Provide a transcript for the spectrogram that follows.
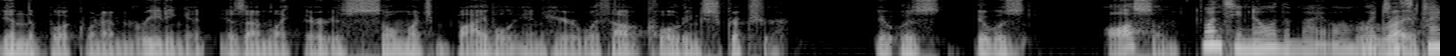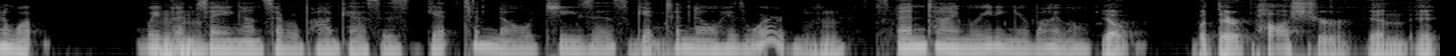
in the book when i'm reading it is i'm like there is so much bible in here without quoting scripture. It was it was awesome. Once you know the Bible, which is kind of what we've been Mhm. saying on several podcasts, is get to know Jesus, get Mhm. to know his word. mm-hmm. Spend time reading your Bible. Yep. But their posture in it,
